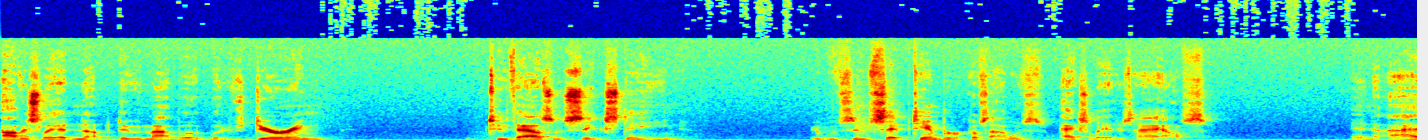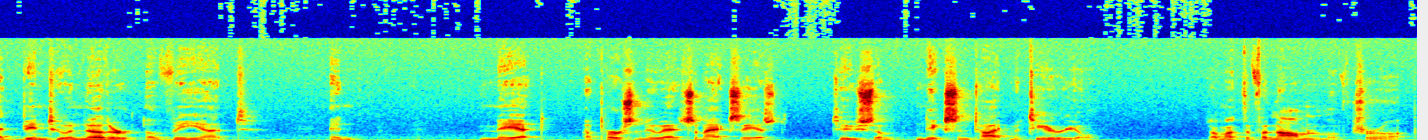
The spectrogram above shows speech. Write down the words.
obviously had nothing to do with my book, but it's during 2016. It was in September because I was actually at his house. And I had been to another event and met a person who had some access to some Nixon type material. Talking about the phenomenon of Trump.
